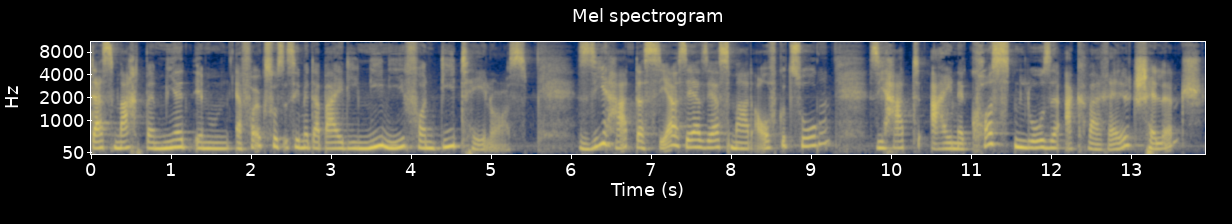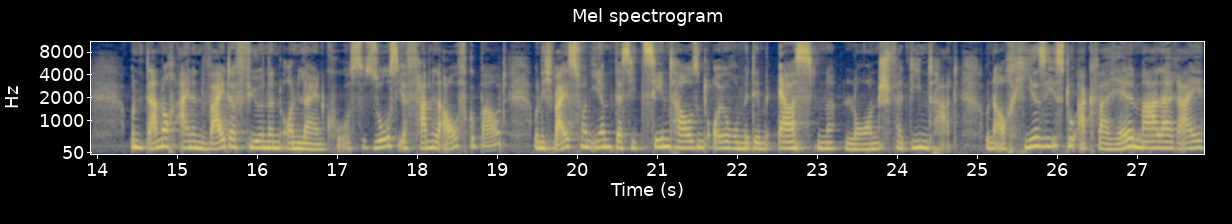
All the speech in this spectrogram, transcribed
Das macht bei mir im Erfolgskurs ist sie mit dabei, die Nini von Detailers. Sie hat das sehr, sehr, sehr smart aufgezogen. Sie hat eine kostenlose Aquarell-Challenge und dann noch einen weiterführenden Online-Kurs. So ist ihr Funnel aufgebaut und ich weiß von ihr, dass sie 10.000 Euro mit dem ersten Launch verdient hat. Und auch hier siehst du, Aquarellmalerei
